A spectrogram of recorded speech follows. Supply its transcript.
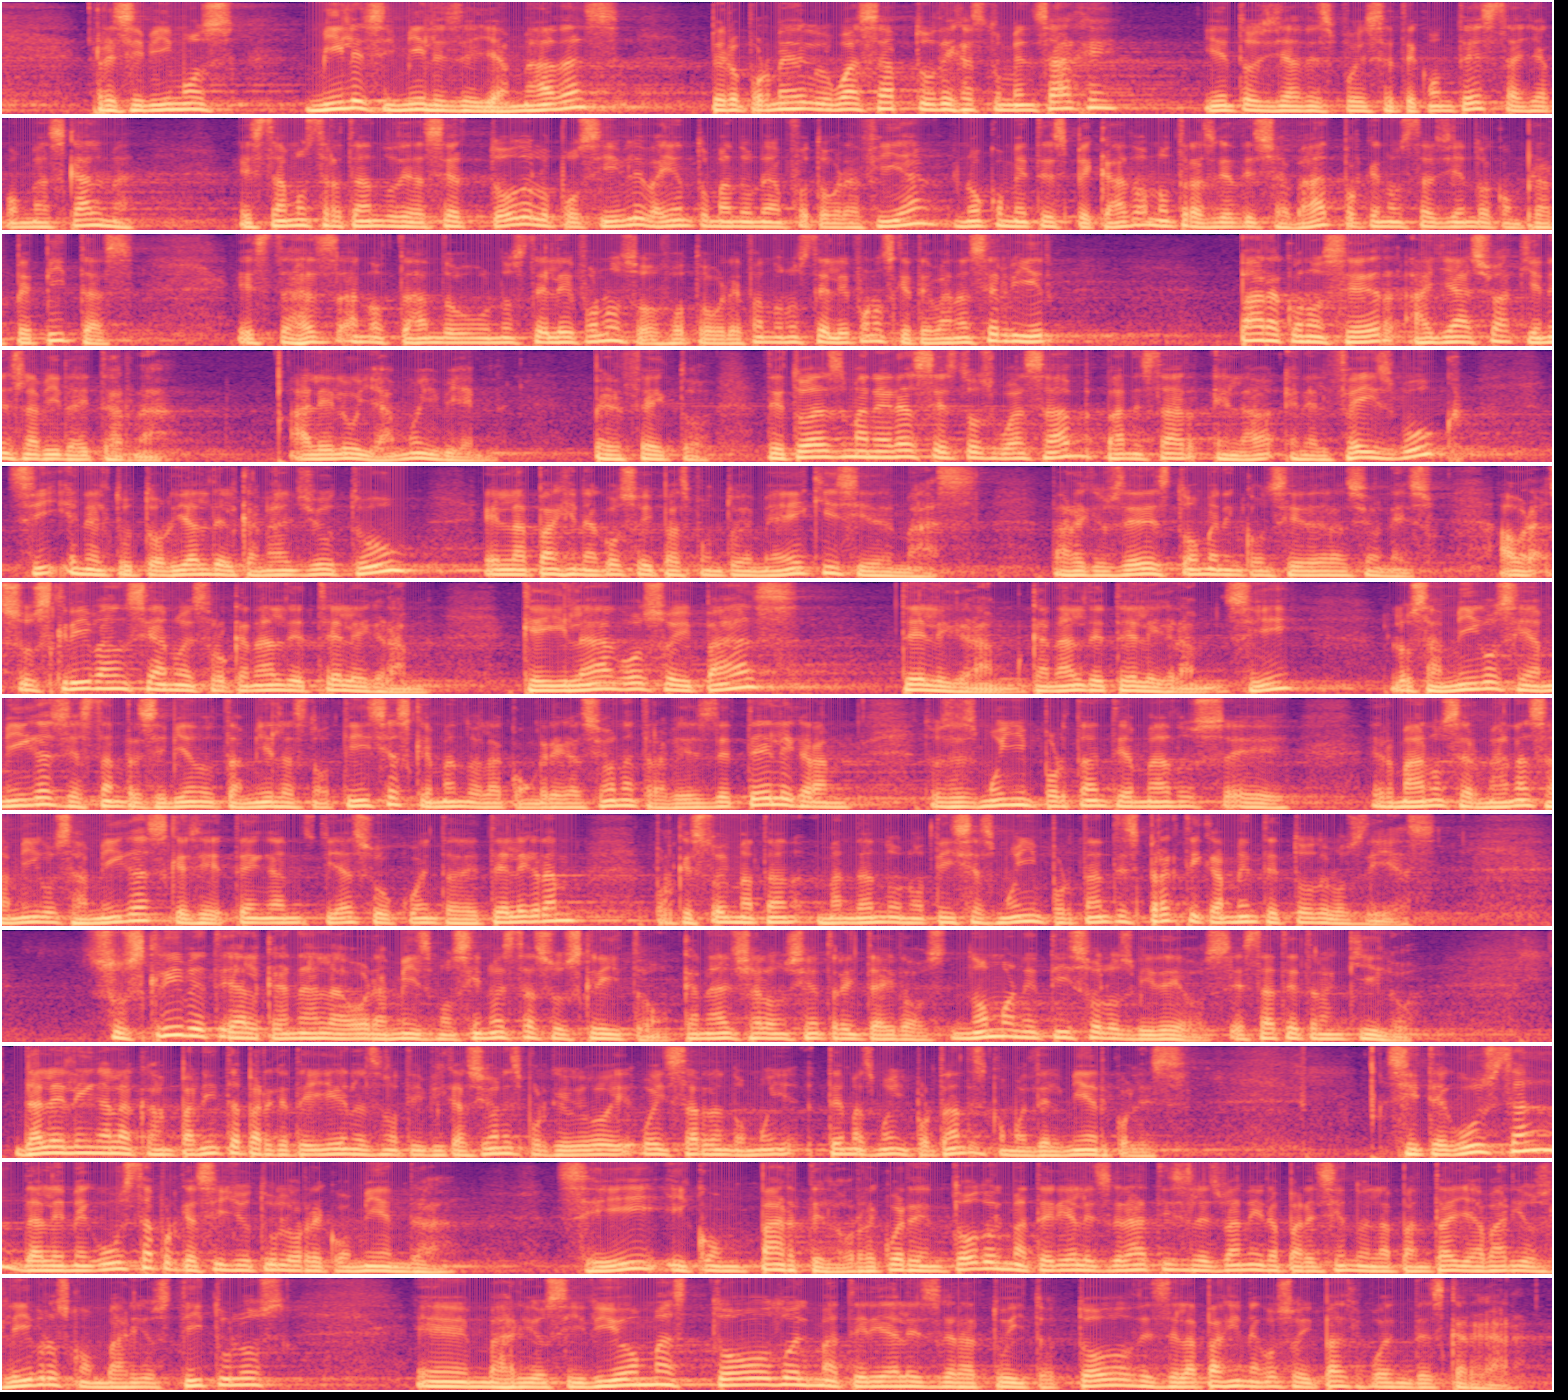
recibimos miles y miles de llamadas, pero por medio del WhatsApp tú dejas tu mensaje y entonces ya después se te contesta, ya con más calma. Estamos tratando de hacer todo lo posible, vayan tomando una fotografía, no cometes pecado, no trasgredes Shabbat, porque no estás yendo a comprar pepitas. Estás anotando unos teléfonos o fotografando unos teléfonos que te van a servir para conocer a Yahshua, quien es la vida eterna. Aleluya, muy bien, perfecto. De todas maneras, estos WhatsApp van a estar en, la, en el Facebook, ¿sí? en el tutorial del canal YouTube, en la página gozoypaz.mx y demás, para que ustedes tomen en consideración eso. Ahora, suscríbanse a nuestro canal de Telegram, Keilah Gozo Telegram, canal de Telegram, ¿sí? Los amigos y amigas ya están recibiendo también las noticias que mando a la congregación a través de Telegram. Entonces es muy importante, amados eh, hermanos, hermanas, amigos, amigas, que tengan ya su cuenta de Telegram, porque estoy mandando noticias muy importantes prácticamente todos los días. Suscríbete al canal ahora mismo, si no estás suscrito, canal Shalom 132. No monetizo los videos, estate tranquilo. Dale link a la campanita para que te lleguen las notificaciones porque voy, voy a estar dando temas muy importantes como el del miércoles. Si te gusta, dale me gusta porque así YouTube lo recomienda. Sí, y compártelo. Recuerden, todo el material es gratis, les van a ir apareciendo en la pantalla varios libros con varios títulos, en varios idiomas, todo el material es gratuito, todo desde la página Gozo y Paz lo pueden descargar.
